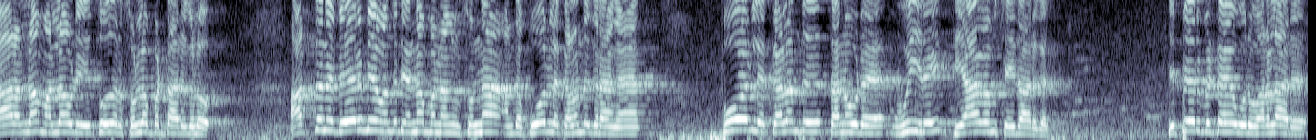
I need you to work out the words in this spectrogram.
யாரெல்லாம் அல்லாவுடைய தூதர் சொல்லப்பட்டார்களோ அத்தனை பேருமே வந்துட்டு என்ன பண்ணாங்கன்னு சொன்னால் அந்த போரில் கலந்துக்கிறாங்க. போரில் கலந்து தன்னோட உயிரை தியாகம் செய்தார்கள். இப்பேற்பட்ட ஒரு வரலாறு.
